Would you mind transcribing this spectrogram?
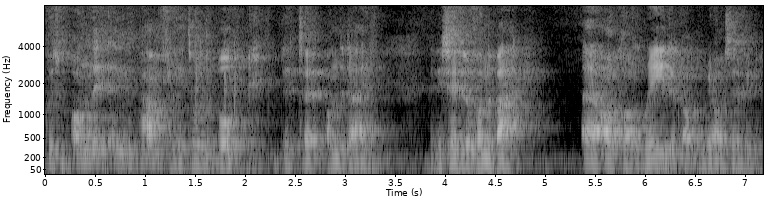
Because on the in the pamphlet or the book that uh, on the day, and he said, look on the back. Uh, I can't read it like my eyes and everything.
